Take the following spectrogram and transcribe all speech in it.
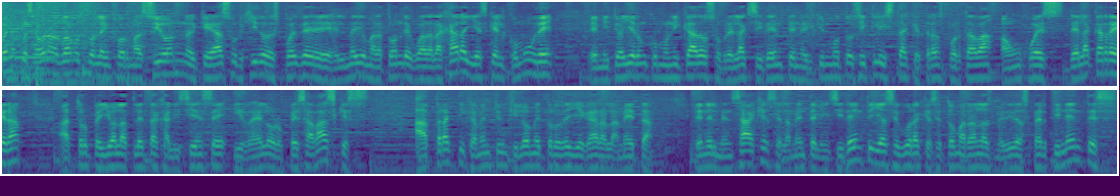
Bueno, pues ahora nos vamos con la información que ha surgido después del medio maratón de Guadalajara y es que el Comude emitió ayer un comunicado sobre el accidente en el que un motociclista que transportaba a un juez de la carrera atropelló al atleta jalisciense Israel Oropesa Vázquez a prácticamente un kilómetro de llegar a la meta. En el mensaje se lamenta el incidente y asegura que se tomarán las medidas pertinentes.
